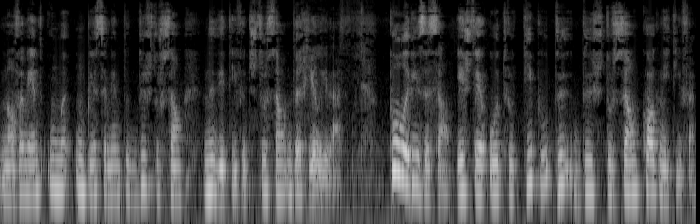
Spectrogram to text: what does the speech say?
Novamente, uma, um pensamento de destrução negativa, destrução da realidade. Polarização. Este é outro tipo de distorção cognitiva.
